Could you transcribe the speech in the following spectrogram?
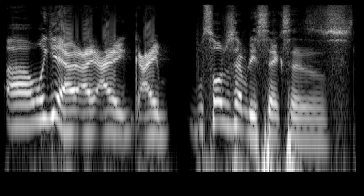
well, yeah, I, I, I, Soldier seventy six is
